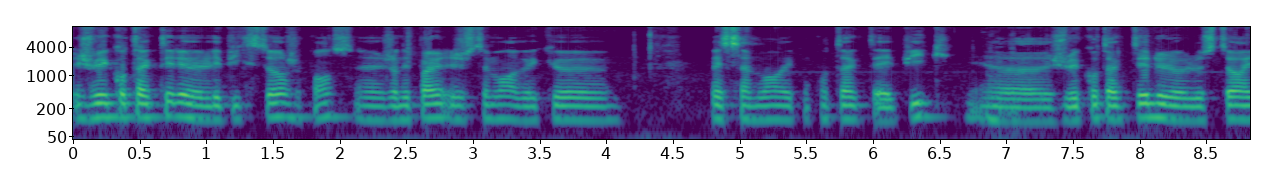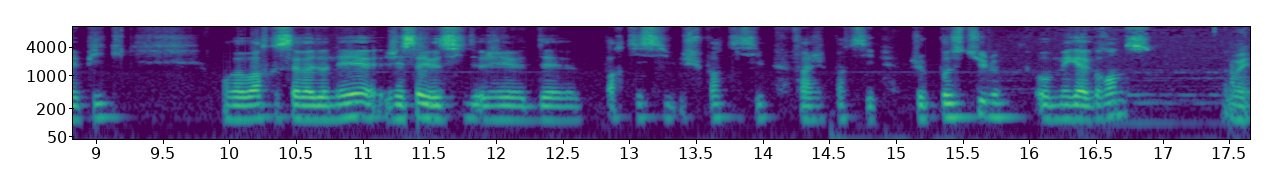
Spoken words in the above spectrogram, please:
je vais contacter l'Epic Store, je pense. Euh, J'en ai parlé justement avec eux récemment avec mon contact à Epic. Euh, je vais contacter le, le, store Epic. On va voir ce que ça va donner. J'essaye aussi de, de participe, je participe, enfin je participe, je postule au Mega Grants, oui. euh,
